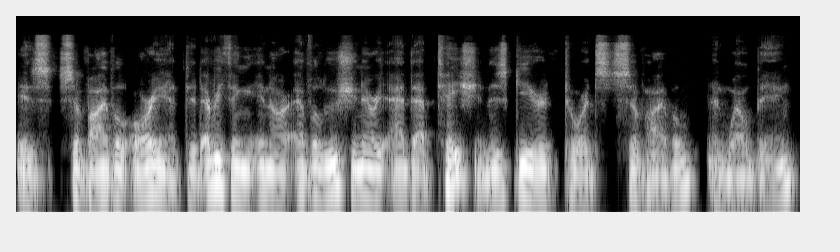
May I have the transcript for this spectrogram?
is survival oriented. Everything in our evolutionary adaptation is geared towards survival and well being.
